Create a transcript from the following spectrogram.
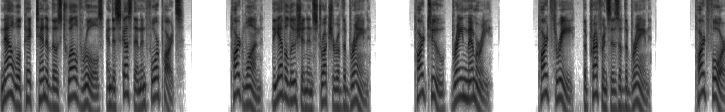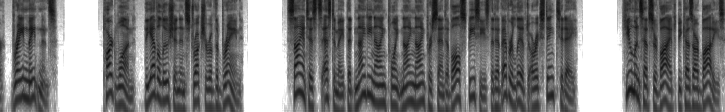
Now we'll pick 10 of those 12 rules and discuss them in four parts. Part 1 The Evolution and Structure of the Brain. Part 2 Brain Memory. Part 3 The Preferences of the Brain. Part 4 Brain Maintenance. Part 1 The Evolution and Structure of the Brain. Scientists estimate that 99.99% of all species that have ever lived are extinct today. Humans have survived because our bodies,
